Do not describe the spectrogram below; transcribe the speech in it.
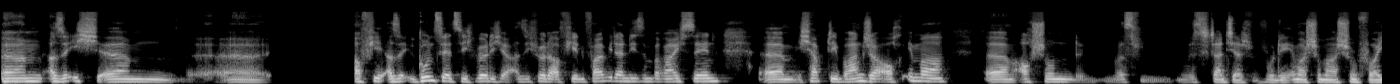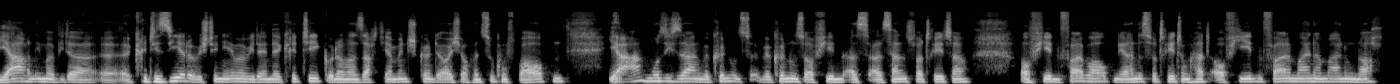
Ähm, also ich ähm, äh, auf je, also grundsätzlich würde ich, also ich würde auf jeden Fall wieder in diesem Bereich sehen. Ähm, ich habe die Branche auch immer ähm, auch schon, was, was stand ja, wurde immer schon mal schon vor Jahren immer wieder äh, kritisiert oder wir stehen ja immer wieder in der Kritik oder man sagt, ja Mensch, könnt ihr euch auch in Zukunft behaupten? Ja, muss ich sagen, wir können uns, wir können uns auf jeden als als Handelsvertreter auf jeden Fall behaupten. Die Handelsvertretung hat auf jeden Fall meiner Meinung nach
